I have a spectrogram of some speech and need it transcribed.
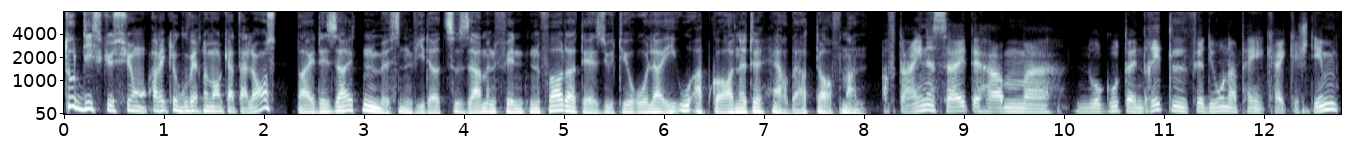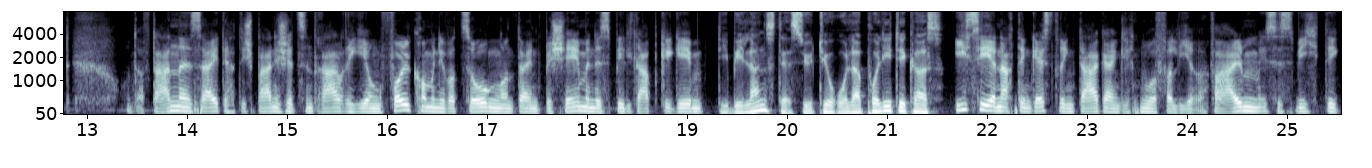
toute discussion avec le gouvernement catalan. Beide Seiten müssen wieder zusammenfinden, fordert der Südtiroler EU-Abgeordnete Herbert Dorfmann. Auf der einen Seite haben äh, nur gut ein Drittel für die Unabhängigkeit gestimmt. Und auf der anderen Seite hat die spanische Zentralregierung vollkommen überzogen und ein beschämendes Bild abgegeben. Die Bilanz des Südtiroler Politikers. Ich sehe nach dem gestrigen Tag eigentlich nur Verlierer. Vor allem ist es wichtig,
